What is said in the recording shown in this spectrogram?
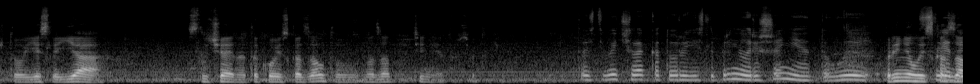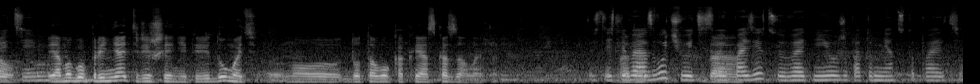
что если я случайно такое сказал, то назад пути нет все-таки. То есть вы человек, который, если принял решение, то вы принял и сказал. Я могу принять решение, передумать, но до того, как я сказал это. То есть, если Надо... вы озвучиваете да. свою позицию, вы от нее уже потом не отступаете.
